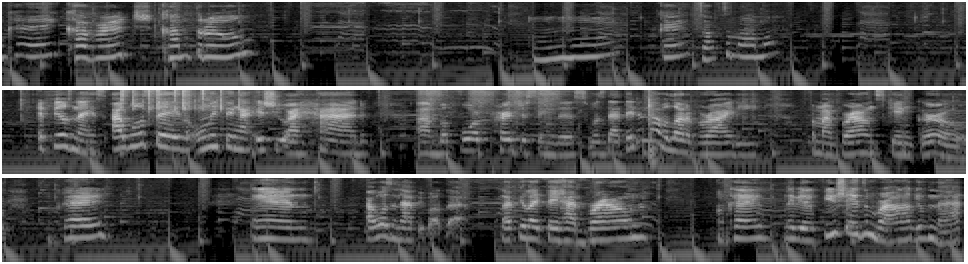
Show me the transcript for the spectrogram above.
Okay, coverage, come through. Mm-hmm. Okay, talk to mama. It feels nice. I will say the only thing I issue I had um, before purchasing this was that they didn't have a lot of variety for my brown skin girl, okay? And I wasn't happy about that. I feel like they had brown, okay? Maybe a few shades in brown, I'll give them that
